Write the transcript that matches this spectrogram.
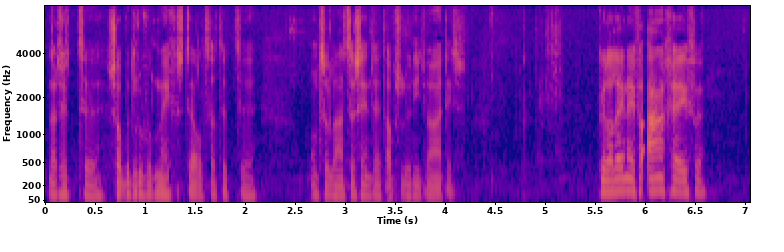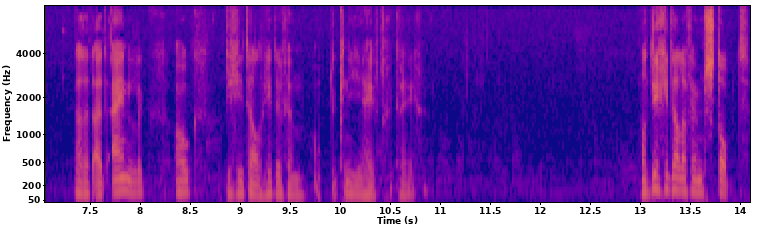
Daar is het uh, zo bedroevend mee gesteld dat het onze laatste zendheid absoluut niet waard is. Ik wil alleen even aangeven dat het uiteindelijk ook Digitaal Hit op de knieën heeft gekregen. Want Digitaal FM stopt.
